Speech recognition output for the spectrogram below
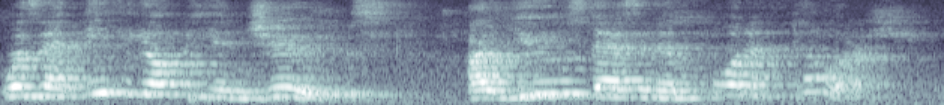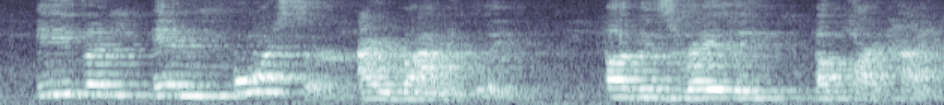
was that Ethiopian Jews are used as an important pillar, even enforcer, ironically, of Israeli apartheid.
